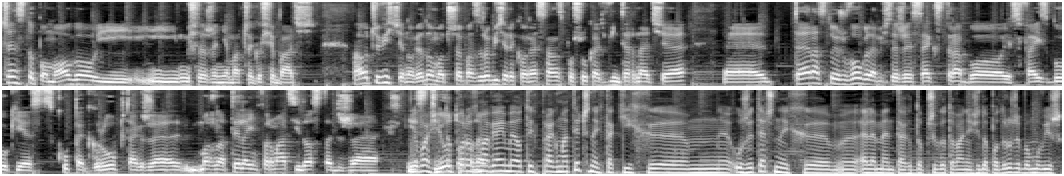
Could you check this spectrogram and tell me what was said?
często pomogą i, i, myślę, że nie ma czego się bać. A oczywiście, no wiadomo, trzeba zrobić rekonesans, poszukać w internecie. E, teraz to już w ogóle myślę, że jest ekstra, bo jest Facebook, jest skupek grup, także można tyle informacji dostać, że No właśnie, YouTube, to porozmawiajmy o tych pragmatycznych, takich um, użytecznych elementach do przygotowania się do podróży, bo mówisz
